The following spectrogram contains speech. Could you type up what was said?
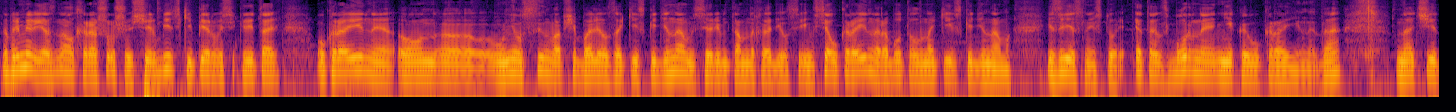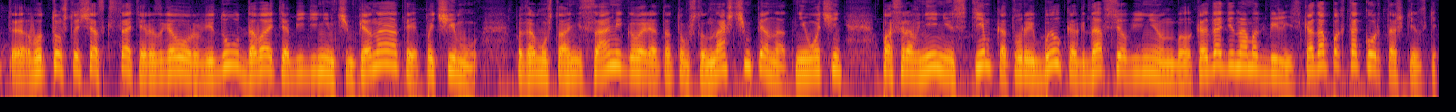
Например, я знал хорошо, что Щербицкий, первый секретарь Украины, он, у него сын вообще болел за киевской «Динамо», все время там находился. И вся Украина работала на киевской «Динамо». Известная история. Это сборная некой Украины, да? Значит, вот то, что сейчас, кстати, разговоры ведут, давайте объединим чемпионаты. Почему? Потому что они сами говорят о том, что наш чемпионат не очень по сравнению с тем, который был, когда все объединено было. Когда «Динамо» отбились, когда «Пахтакор» ташкентский.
